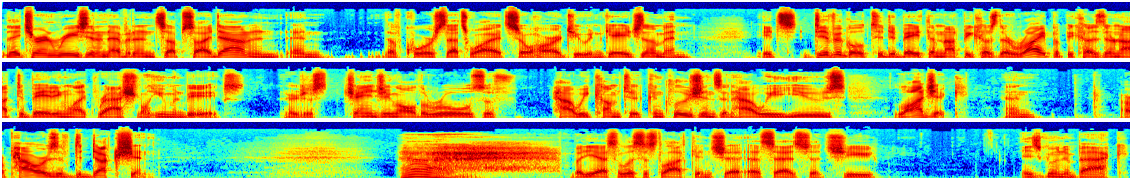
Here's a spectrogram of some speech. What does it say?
They turn reason and evidence upside down. And, and of course, that's why it's so hard to engage them. And it's difficult to debate them, not because they're right, but because they're not debating like rational human beings. They're just changing all the rules of how we come to conclusions and how we use logic and our powers of deduction. but yes, Elissa Slotkin uh, says that she is going to back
